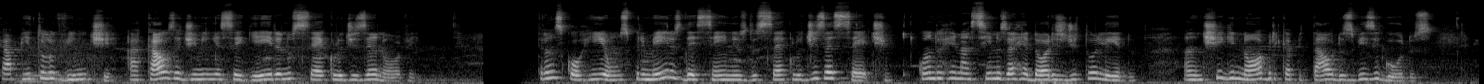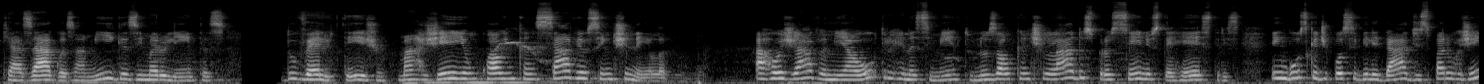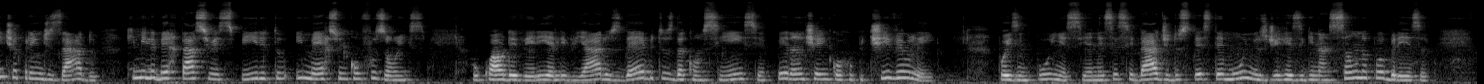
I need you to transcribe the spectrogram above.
Capítulo 20 A causa de minha cegueira no século XIX Transcorriam os primeiros decênios do século XVII, quando renasci nos arredores de Toledo, a antiga e nobre capital dos visigodos, que as águas amigas e marulhentas do velho Tejo margeiam qual incansável sentinela arrojava-me a outro renascimento nos alcantilados proscênios terrestres em busca de possibilidades para urgente aprendizado que me libertasse o espírito imerso em confusões, o qual deveria aliviar os débitos da consciência perante a incorruptível lei, pois impunha-se a necessidade dos testemunhos de resignação na pobreza,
